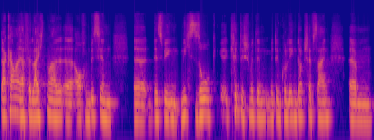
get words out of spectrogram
da kann man ja vielleicht mal äh, auch ein bisschen äh, deswegen nicht so äh, kritisch mit dem, mit dem Kollegen Dotchev sein. Ähm,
